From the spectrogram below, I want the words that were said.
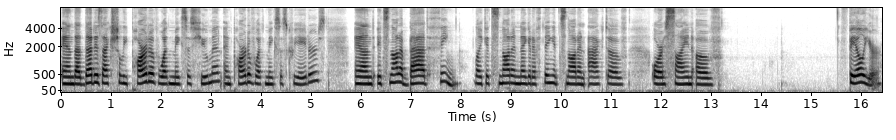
And that that is actually part of what makes us human and part of what makes us creators. And it's not a bad thing. Like it's not a negative thing. It's not an act of or a sign of failure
